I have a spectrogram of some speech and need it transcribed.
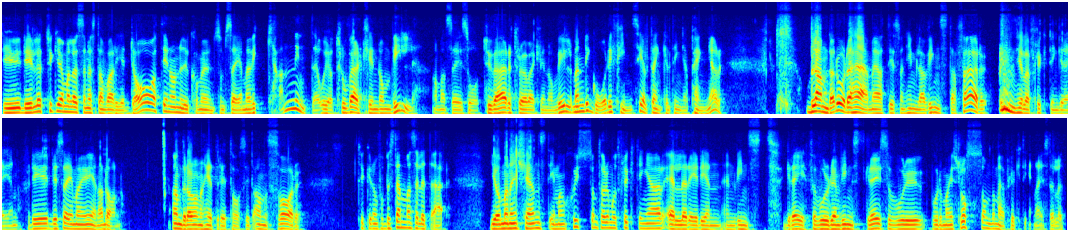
Det, det tycker jag man läser nästan varje dag att det är någon ny kommun som säger men vi kan inte och jag tror verkligen de vill om man säger så. Tyvärr tror jag verkligen de vill men det går, det finns helt enkelt inga pengar. Blanda då det här med att det är sån himla vinstaffär hela flyktinggrejen. För det, det säger man ju ena dagen. Andra dagen heter det ta sitt ansvar. Tycker de får bestämma sig lite här. Gör man en tjänst, är man schysst som tar emot flyktingar eller är det en, en vinstgrej? För vore det en vinstgrej så borde, borde man ju slåss om de här flyktingarna istället.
